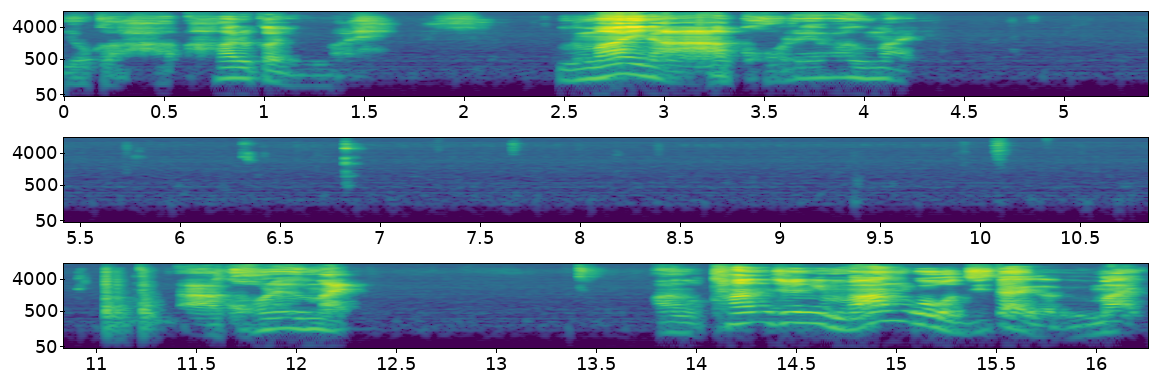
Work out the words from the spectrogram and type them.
よか、は、はるかにうまい。うまいな。これはうまい。あ、これうまい。あの、単純にマンゴー自体がうまい。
